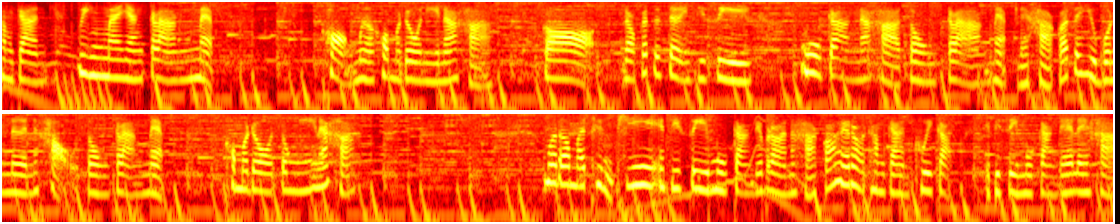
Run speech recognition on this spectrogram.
ทำการ วิ่งมายังกลางแมปของเมืองคอมโมโดนี้นะคะ ก็เราก็จะเจอ NPC หมู่กลางนะคะ ตรงกลางแมปเลยค่ะ ก็จะอยู่บนเนินเขาตรงกลางแมปคอมโมโดตรงนี้นะคะ เมื่อเรามาถึงที่ NPC หมู่กลางเรียบร้อยนะคะ ก็ให้เราทำการคุยกับ NPC หมู่กลางได้เลยค่ะ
